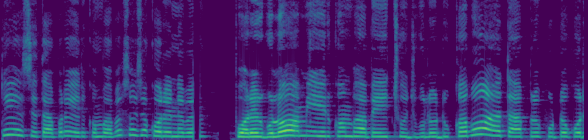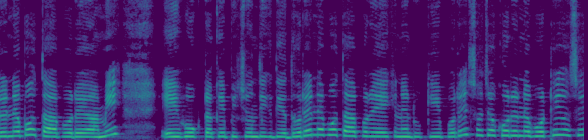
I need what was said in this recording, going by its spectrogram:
ঠিক আছে? তারপরে এরকমভাবে সোজা করে নেবেন। পরেরগুলো আমি এরকমভাবে এই ছুঁচগুলো ঢুকাবো আর তারপরে ফুটো করে নেব। তারপরে আমি এই হুকটাকে পিছন দিক দিয়ে ধরে নেব। তারপরে এখানে ঢুকিয়ে পরে সোজা করে নেব, ঠিক আছে?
